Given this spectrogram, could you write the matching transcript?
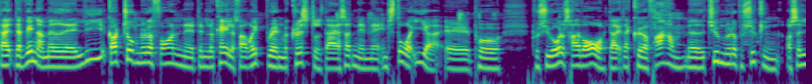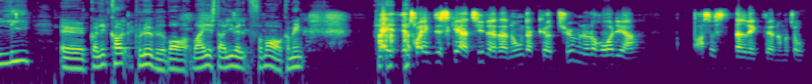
der, der vinder med øh, lige godt to minutter foran øh, den lokale favorit, Brent McChrystal, der er sådan en, øh, en stor ir øh, på, på 7-38 år, der, der kører fra ham med 20 minutter på cyklen, og så lige øh, går lidt koldt på løbet, hvor, hvor Alistair alligevel formår at komme ind. Har, Jeg, jeg tror ikke, det sker tit, at der er nogen, der kører 20 minutter hurtigere, og så stadigvæk bliver nummer to.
